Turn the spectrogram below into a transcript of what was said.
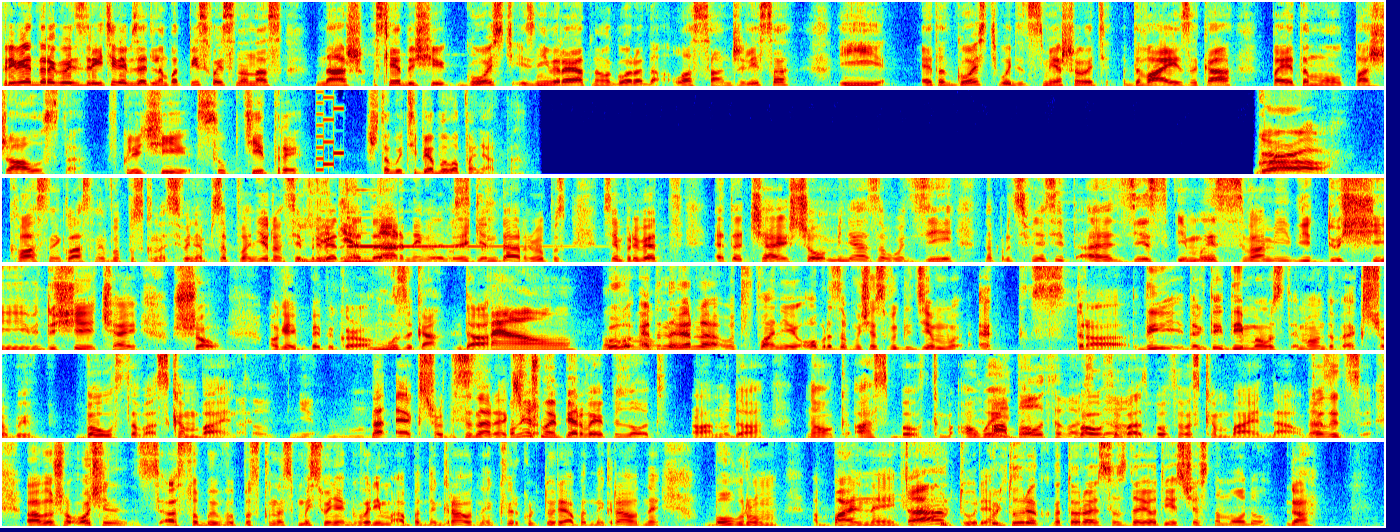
Привет, дорогой зритель, обязательно подписывайся на нас. Наш следующий гость из невероятного города Лос-Анджелеса. И этот гость будет смешивать два языка, поэтому, пожалуйста, включи субтитры, чтобы тебе было понятно. Girl! Классный, классный выпуск у нас сегодня запланирован. Всем привет. Легендарный это, выпуск. Легендарный выпуск. Всем привет. Это Чай Шоу. Меня зовут Зи. Напротив меня сидит Азиз. И мы с вами ведущие, ведущие Чай Шоу. Окей, okay, baby girl. Музыка. Да. Вы- это, наверное, вот в плане образов мы сейчас выглядим экстра. The, the, the, the most amount of extra with both of us combined. Не- Not extra. This is not extra. Помнишь мой первый эпизод? А, ну да. No, us both combined. Oh, wait. А, both of us, Both да. of us, both of us combined now. Да. it's- а, потому что очень особый выпуск у нас. Мы сегодня говорим об андеграундной квир-культуре, об андеграундной болрум, бальной Да, культуре. культура, которая создает, если честно, моду. Да.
